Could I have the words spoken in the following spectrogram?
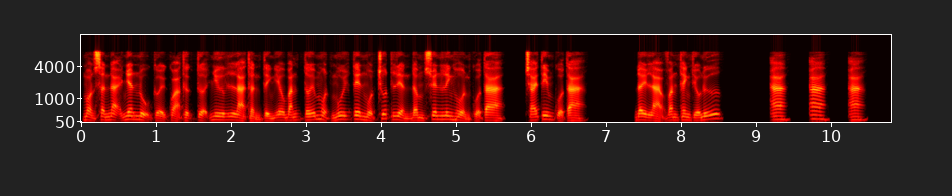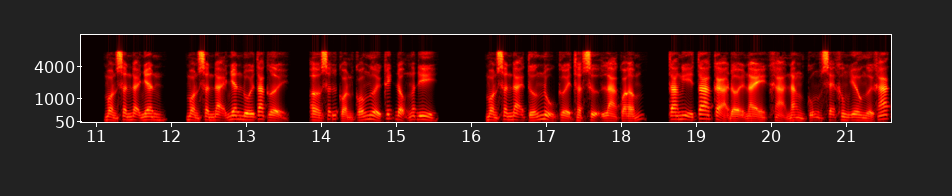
mòn sân đại nhân nụ cười quả thực tựa như là thần tình yêu bắn tới một mũi tên một chút liền đâm xuyên linh hồn của ta, trái tim của ta. Đây là văn thanh thiếu nữ. A, a, a. Mòn sân đại nhân, mòn sân đại nhân đối ta cười, ở sân còn có người kích động ngất đi. Mòn sân đại tướng nụ cười thật sự là quá ấm, ta nghĩ ta cả đời này khả năng cũng sẽ không yêu người khác.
